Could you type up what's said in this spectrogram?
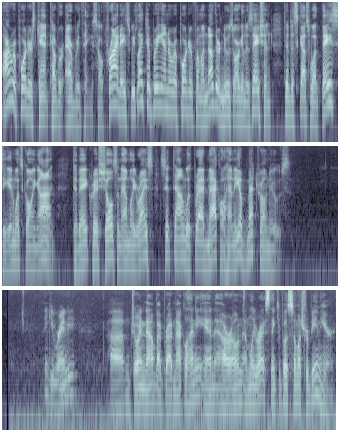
Our reporters can't cover everything, so Fridays we'd like to bring in a reporter from another news organization to discuss what they see and what's going on. Today, Chris Schulz and Emily Rice sit down with Brad McElhinny of Metro News. Thank you, Randy. I'm joined now by Brad McElhinny and our own Emily Rice. Thank you both so much for being here.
